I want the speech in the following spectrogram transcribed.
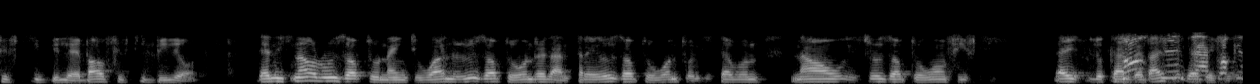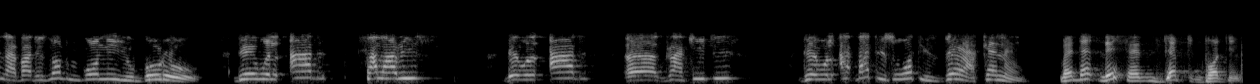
fifty billion, about fifty billion. Then it now rose up to ninety one, rose up to hundred and three, rose up to one twenty seven, now it rose up to one fifty. That is look at Those. Things they are talking about is not money you borrow. They will add salaries. They will add uh, gratuities. They will add, that is what is there, Kenny. But that, they said debt burden.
